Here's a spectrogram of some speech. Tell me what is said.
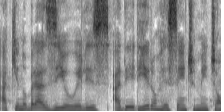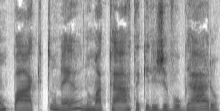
aqui no Brasil. Eles aderiram recentemente a um pacto, né, numa carta que eles divulgaram,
